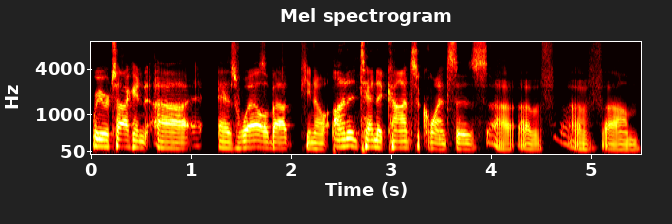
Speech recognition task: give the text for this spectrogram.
We were talking uh, as well about you know unintended consequences uh, of of um,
